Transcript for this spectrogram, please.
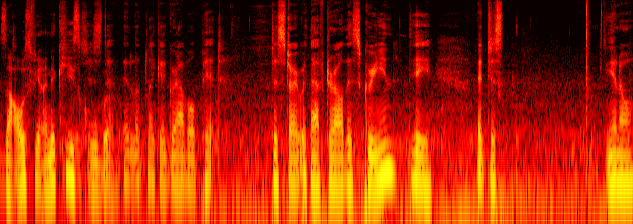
sah aus wie eine Kiesgrube. It looked like a gravel pit to start with. After all this green, the it just you know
